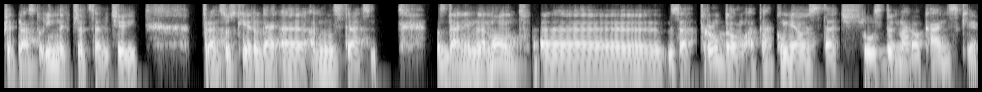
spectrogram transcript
15 innych przedstawicieli francuskiej e, administracji. Zdaniem Le Monde e, za próbą ataku miały stać służby marokańskie.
